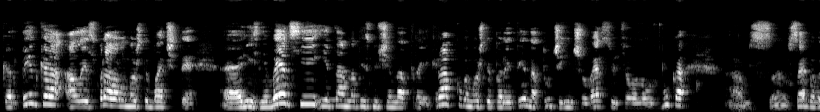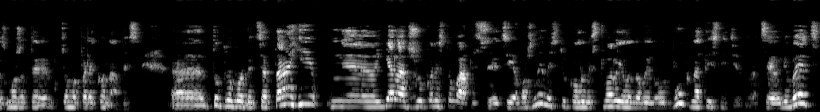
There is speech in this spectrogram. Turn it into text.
картинка, але справа ви можете бачити е, різні версії, і там, натиснувши на три крапку, ви можете перейти на ту чи іншу версію цього ноутбука. Е, в- себе ви зможете в цьому переконатись. Е, Тут виводяться таги. Е, Я раджу користуватися цією можливістю, коли ви створили новий ноутбук, натисніть на цей олівець,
